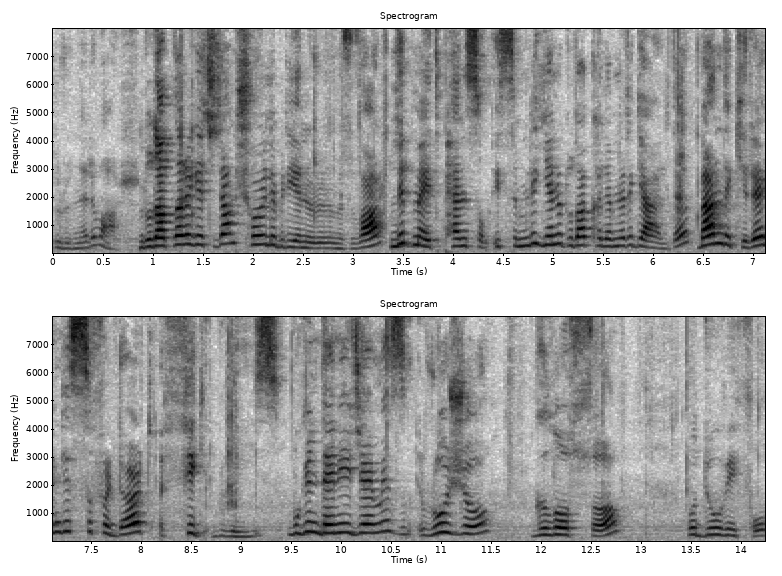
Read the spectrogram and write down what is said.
ürünleri var. Dudaklara geçeceğim. Şöyle bir yeni ürünümüz var. Lip Mate Pencil isimli yeni dudak kalemleri geldi. Bendeki rengi 04 Fig Breeze. Bugün deneyeceğimiz ruju, gloss'u, bu Dewy Full.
